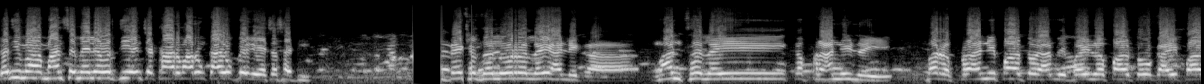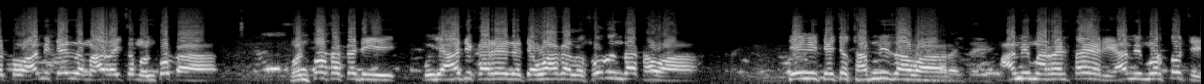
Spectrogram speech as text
कधी माणसं मेल्यावरती यांचे ठार मारून काय उपयोग आहे याच्यासाठी? पेक्षा जनावर लई आले का? माणसं लई का प्राणी लई? बरं प्राणी पाळतोय आम्ही बैल पाळतो गाई पाळतो आम्ही त्यांना मारायचं म्हणतो का? म्हणतो का कधी? मग या अधिकाऱ्याने त्या वाघाला सोडून दाखवा. त्यांनी त्याच्या सामनी जावा. आम्ही मारायला तयार आहे. आम्ही मरतोच आहे.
